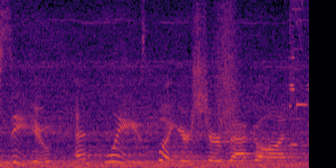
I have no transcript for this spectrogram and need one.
See you, and please put your shirt back on.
